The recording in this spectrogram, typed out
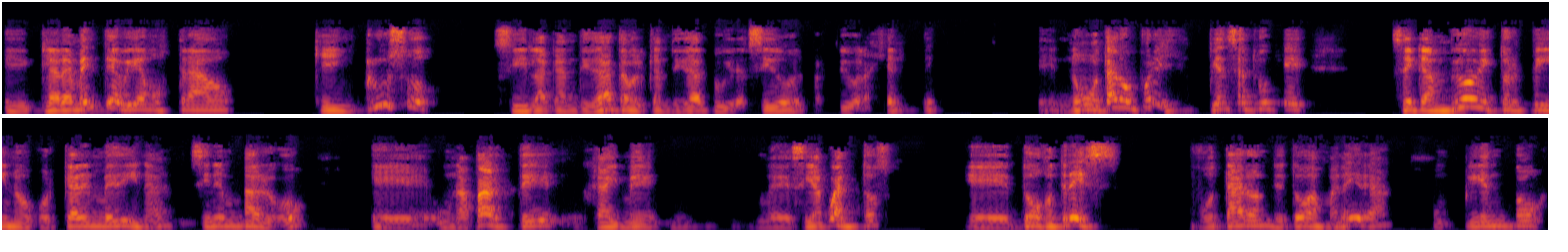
eh, claramente había mostrado que incluso si la candidata o el candidato hubiera sido del Partido de la Gente, no votaron por ella. Piensa tú que se cambió a Víctor Pino por Karen Medina, sin embargo, eh, una parte, Jaime me decía cuántos, eh, dos o tres votaron de todas maneras cumpliendo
